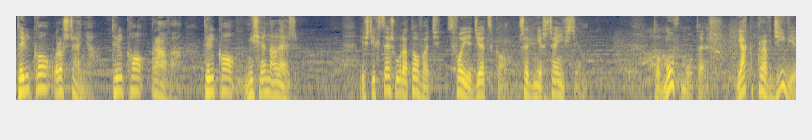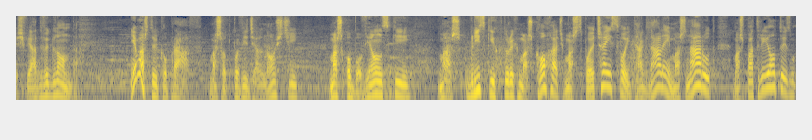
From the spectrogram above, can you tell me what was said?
Tylko roszczenia, tylko prawa, tylko mi się należy. Jeśli chcesz uratować swoje dziecko przed nieszczęściem, to mów mu też, jak prawdziwie świat wygląda. Nie masz tylko praw, masz odpowiedzialności, masz obowiązki, masz bliskich, których masz kochać, masz społeczeństwo i tak dalej, masz naród, masz patriotyzm.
